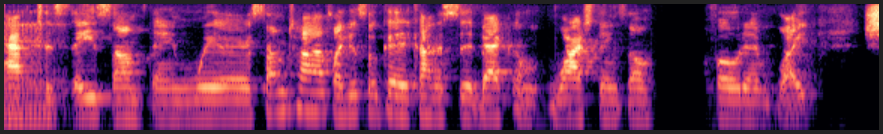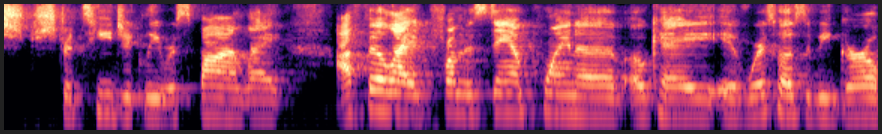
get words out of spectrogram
have to mm-hmm. say something where sometimes like it's okay to kind of sit back and watch things unfold and like sh- strategically respond. Like I feel like from the standpoint of okay, if we're supposed to be girl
